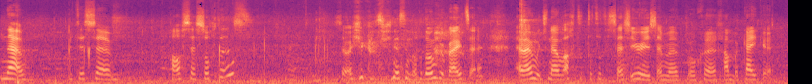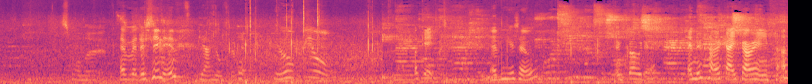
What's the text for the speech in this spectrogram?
Nou, het is ehm, half zes ochtends. Zoals je kan zien is het nog donker buiten. En wij moeten nou wachten tot het zes uur is en we mogen gaan bekijken. Spannend. Hebben we er zin in? Ja, heel veel. Heel veel. Oké, we hebben hier zo een code. En nu gaan we kijken waar we heen gaan.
